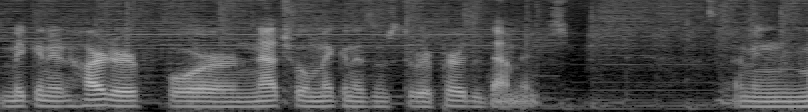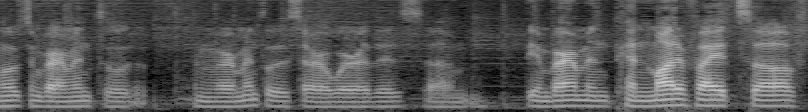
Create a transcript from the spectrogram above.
making it harder for natural mechanisms to repair the damage. I mean, most environmental environmentalists are aware of this. Um, the environment can modify itself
